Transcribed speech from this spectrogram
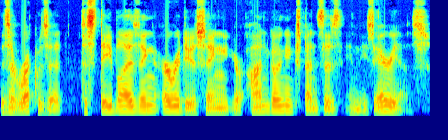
is a requisite to stabilizing or reducing your ongoing expenses in these areas.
